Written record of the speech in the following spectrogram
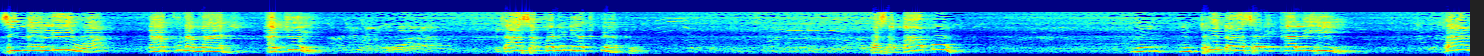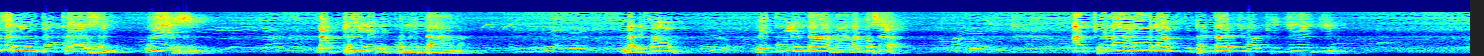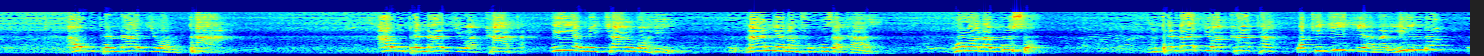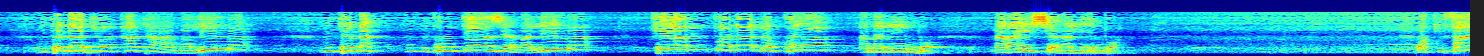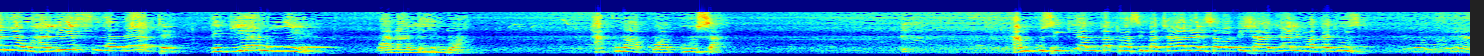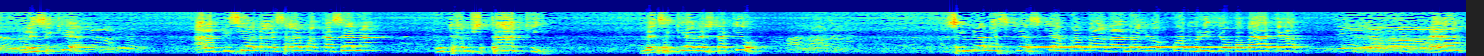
zimeliwa na hakuna maji? Hajui. Sasa kwa nini hachukui hatua? Kwa sababu mtindo wa serikali hii kwanza ni udokozi, wizi, na pili ni kulindana. nanifahamu Ni kulindana. Anakosea akila hela mtendaji wa kijiji au mtendaji wa mtaa au mtendaji wa kata hii ya michango hii, nani anamfukuza kazi? Huwa wanaguswa. Mtendaji wa kata wa kijiji analindwa, mtendaji wa kata analindwa, mtenda mkurugenzi analindwa, kila mtu anayetokoa analindwa na rais analindwa. Wakifanya uhalifu wowote dhidi yenu nyie, wanalindwa, hakuna wa kuwagusa. Hamkusikia mtoto wa Simba Chawana alisababisha ajali mwaka juzi? Mlisikia? RPC wa Dar es Salaam akasema tutamshtaki. Mmesikia ameshtakiwa? Si ndio nasikia sikia kwamba anaandaliwa kuwa mrithi wa baba yake hapa eh?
